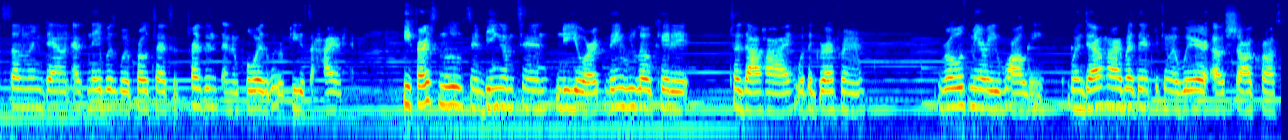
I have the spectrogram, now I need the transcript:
settling down as neighbors would protest his presence and employers would refuse to hire him. He first moved to Binghamton, New York, then relocated to Delhi with a girlfriend, Rose Marie Walley. When Delhi residents became aware of Shawcross'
